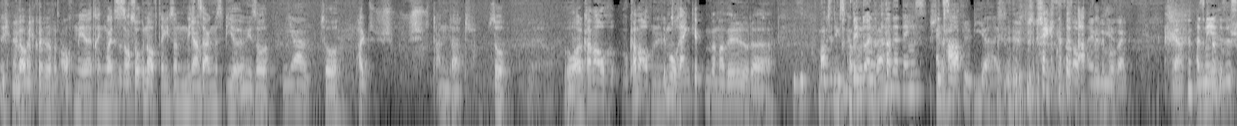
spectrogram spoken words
Ich glaube, ich könnte davon auch mehr trinken, weil das ist auch so unaufdringlich, so ein nichtssagendes Bier irgendwie so. Ja, So, halt Standard. So. Boah, kann man auch, kann man auch ein Limo reinkippen, wenn man will, oder. macht nichts kaputt. Wenn du an die? Kinder denkst, Ein steht es auch Tafelbier halt. auf ein Limo rein. Ja, also nee, das ist,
